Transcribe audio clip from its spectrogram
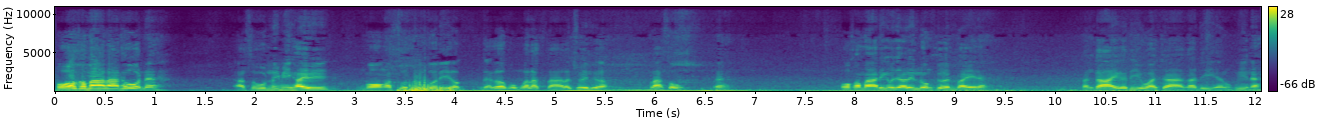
ขอเข้ามาลาโทษนะอาสูรไม่มีใครมองอาสูรเป็นตัวดีหรอกแต่ก็ผมก็รักษาและช่วยเหลือพระสงฆ์นะขอเข้ามาที่ข้าพเจ้าได้ล่วงเกินไปนะทั้งกายก็ดีวาจาก็ดีนะหลวงพี่นะ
